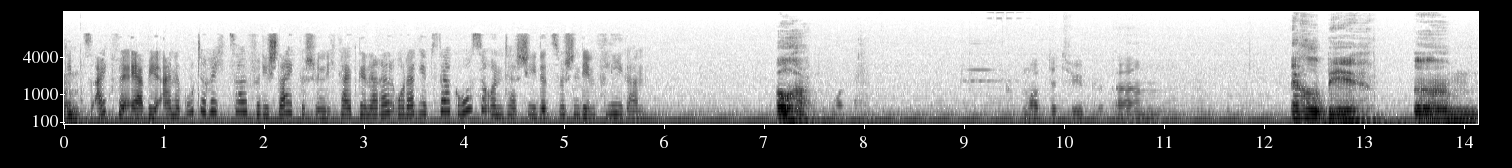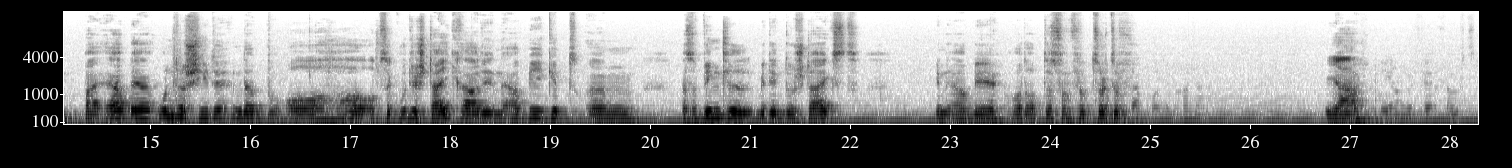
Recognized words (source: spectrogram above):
Gibt es für RB eine gute Richtzahl für die Steiggeschwindigkeit generell oder gibt es da große Unterschiede zwischen den Fliegern? Oha. Gucken, ob der Typ, ähm, RB. Ähm, bei RB Unterschiede in der. Oh, ob es eine gute Steigrate in RB gibt, ähm, also Winkel, mit denen du steigst in RB, oder ob das vom Flugzeug pro Sekunde. Ja, Hier ungefähr 15.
